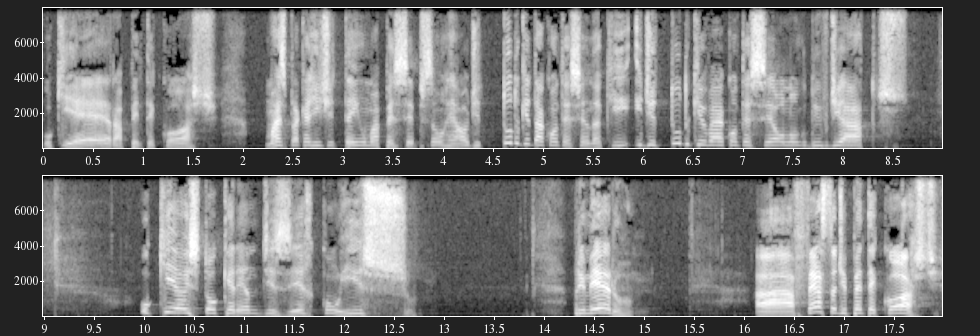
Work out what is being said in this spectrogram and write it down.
o que era a Pentecoste, mas para que a gente tenha uma percepção real de tudo que está acontecendo aqui e de tudo que vai acontecer ao longo do livro de Atos. O que eu estou querendo dizer com isso? Primeiro, a festa de Pentecoste,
